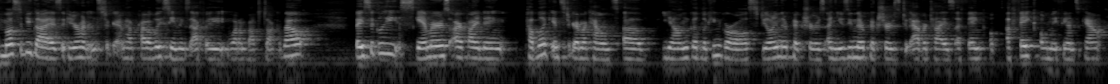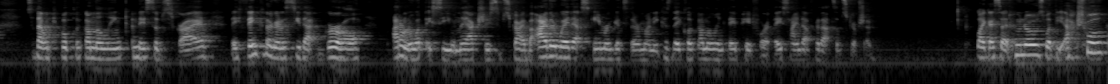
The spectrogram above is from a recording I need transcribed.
Most of you guys, if you're on Instagram, have probably seen exactly what I'm about to talk about. Basically, scammers are finding public Instagram accounts of young, good-looking girls, stealing their pictures and using their pictures to advertise a fake a fake OnlyFans account so that when people click on the link and they subscribe, they think they're going to see that girl I don't know what they see when they actually subscribe, but either way, that scammer gets their money because they clicked on the link, they paid for it, they signed up for that subscription. Like I said, who knows what the actual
